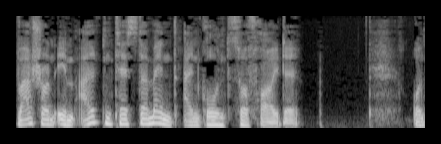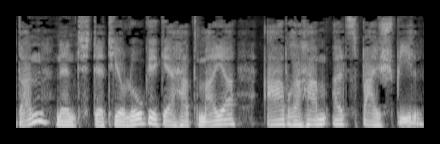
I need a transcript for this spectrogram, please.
war schon im Alten Testament ein Grund zur Freude. Und dann nennt der Theologe Gerhard Meyer Abraham als Beispiel.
